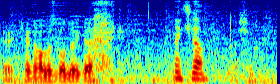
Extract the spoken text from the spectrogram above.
Ja, ik vind alles wel leuk eigenlijk, Dankjewel. alsjeblieft.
